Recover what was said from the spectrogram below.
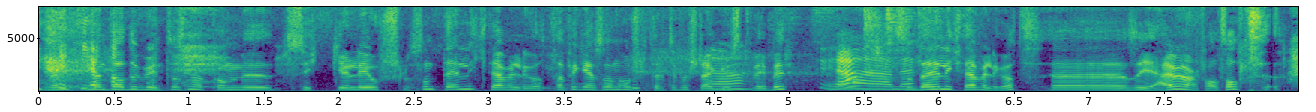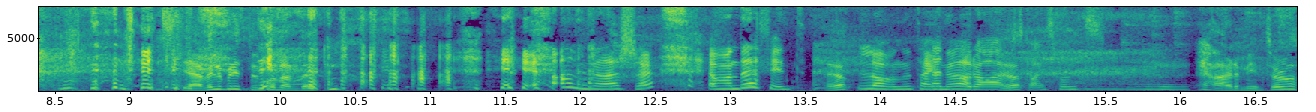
Men, men da du begynte å snakke om eh, sykkel i Oslo, sånt, det likte jeg veldig godt. Da fikk jeg sånn Oslo 31. August-vibber. Ja, det er så det likte jeg veldig godt. Eh, så jeg er i hvert fall solgt. Jeg ville blitt med på den daten. ja, med deg sjøl. Ja, men det er fint. Ja. Lovende tegn, Det er et da. bra Ja. utgangspunkt. Er det min tur, da?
